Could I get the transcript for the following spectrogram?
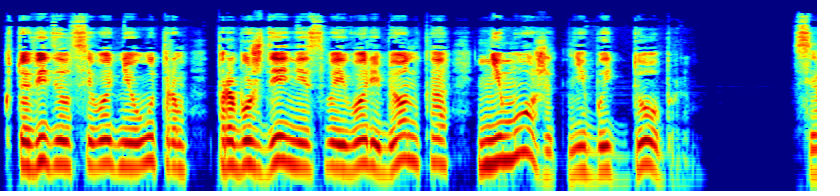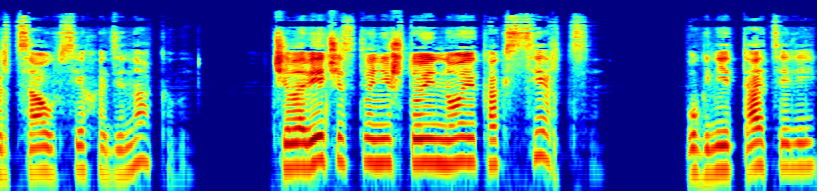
кто видел сегодня утром пробуждение своего ребенка, не может не быть добрым. Сердца у всех одинаковы. Человечество — не что иное, как сердце. Угнетатели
